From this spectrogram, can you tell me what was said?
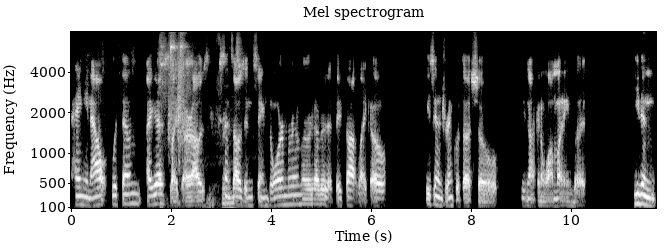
hanging out with them, I guess, like or I was since I was in the same dorm room or whatever, that they thought like, oh, he's gonna drink with us, so he's not gonna want money. But even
